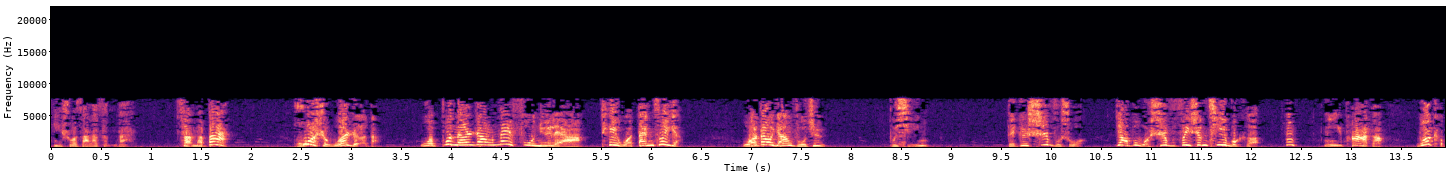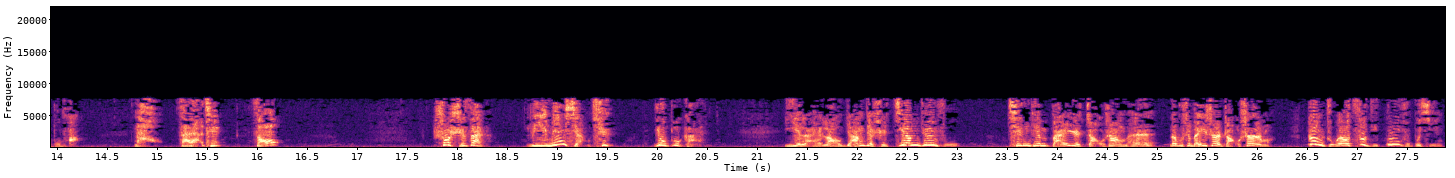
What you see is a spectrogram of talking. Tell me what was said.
你说咱俩怎么办？怎么办？祸是我惹的，我不能让那父女俩替我担罪呀！我到杨府去，不行，得跟师傅说，要不我师傅非生气不可。哼，你怕他，我可不怕。那好，咱俩去。走。说实在的，李明想去又不敢，一来老杨家是将军府，青天白日找上门，那不是没事找事吗？更主要自己功夫不行。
